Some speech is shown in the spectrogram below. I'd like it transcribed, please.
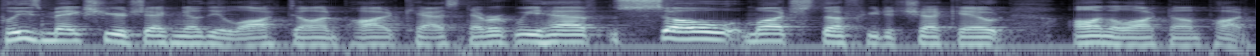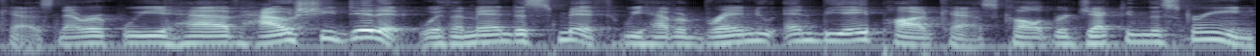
please make sure you're checking out the Locked On Podcast Network. We have so much stuff for you to check out on the Locked On Podcast Network. We have How She Did It with Amanda Smith. We have a brand new NBA podcast called Rejecting the Screen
